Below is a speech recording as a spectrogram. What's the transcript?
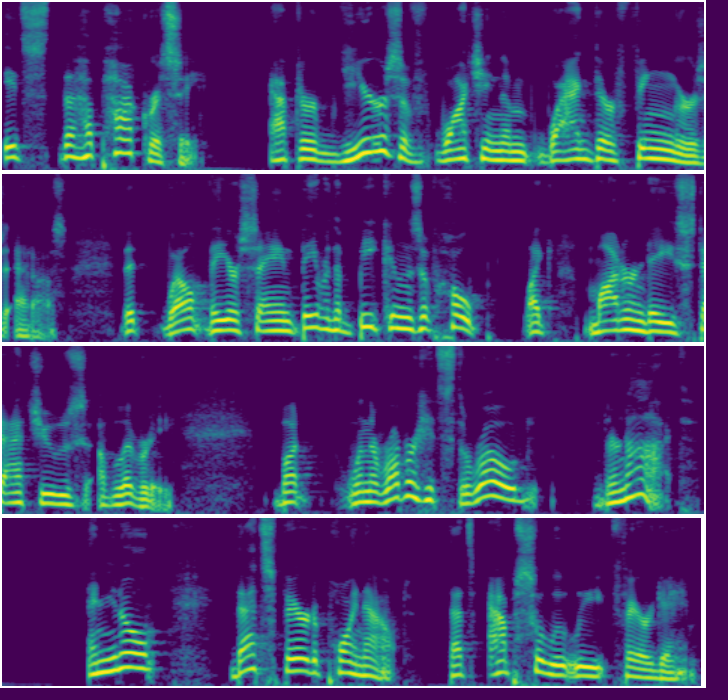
It's the hypocrisy after years of watching them wag their fingers at us. That, well, they are saying they were the beacons of hope, like modern day statues of liberty. But when the rubber hits the road, they're not. And you know, that's fair to point out. That's absolutely fair game.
